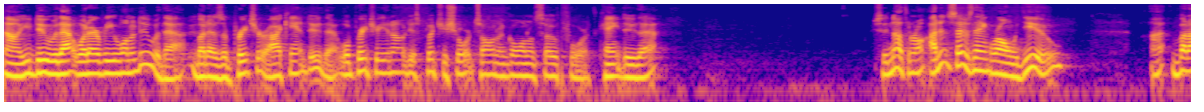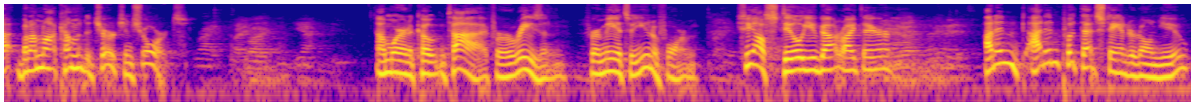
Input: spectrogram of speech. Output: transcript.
Now, you do with that whatever you want to do with that. But as a preacher, I can't do that. Well, preacher, you know, just put your shorts on and go on and so forth. Can't do that. She said, nothing wrong. I didn't say there's anything wrong with you, I, but, I, but I'm not coming to church in shorts. Right, right, right. Yeah. I'm wearing a coat and tie for a reason. For me, it's a uniform. See how still you got right there? I didn't, I didn't put that standard on you.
